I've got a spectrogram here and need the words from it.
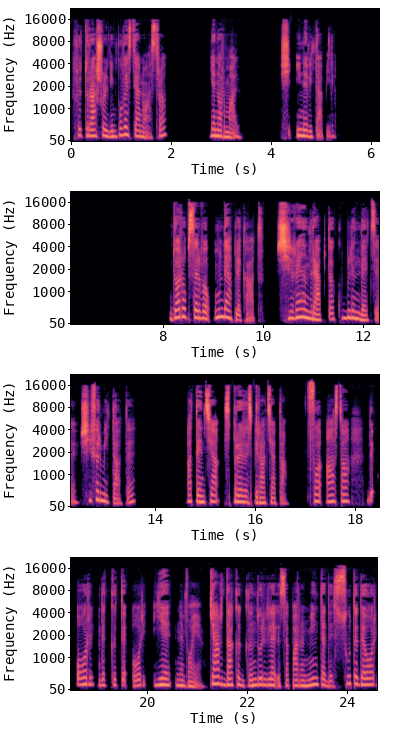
fluturașul din povestea noastră, e normal și inevitabil. Doar observă unde a plecat și reîndreaptă cu blândețe și fermitate atenția spre respirația ta. Fă asta de ori de câte ori e nevoie. Chiar dacă gândurile îți apar în minte de sute de ori,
